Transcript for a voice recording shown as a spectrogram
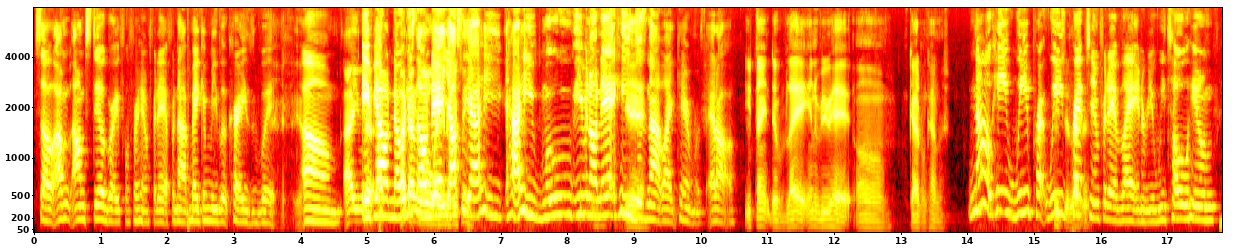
So I'm I'm still grateful for him for that for not making me look crazy. But um, I even- if y'all I notice him on that, y'all see how he how he move even on that he Yeah. does not like cameras at all. You think the Vlad interview had um got him kind of No, he we pre- we prepped him for that Vlad interview. We told him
